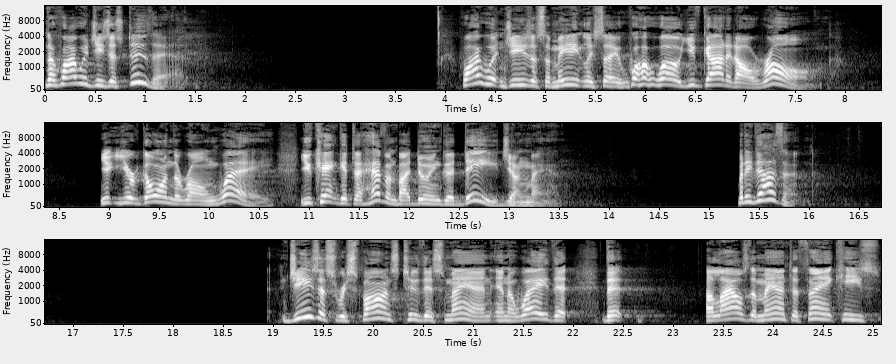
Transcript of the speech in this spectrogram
Now, why would Jesus do that? Why wouldn't Jesus immediately say, Whoa, whoa, you've got it all wrong? You're going the wrong way. You can't get to heaven by doing good deeds, young man. But he doesn't. Jesus responds to this man in a way that, that allows the man to think he's,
